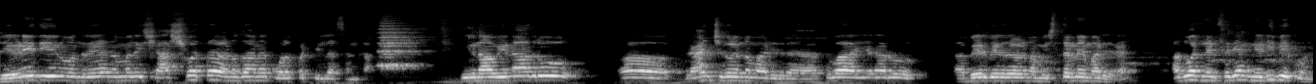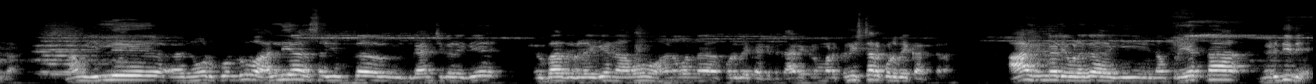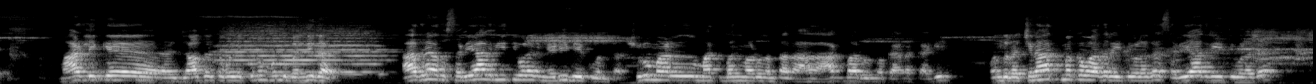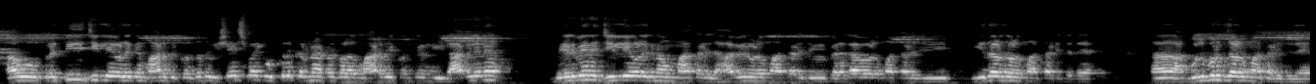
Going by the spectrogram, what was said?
ಎರಡನೇದು ಏನು ಅಂದ್ರೆ ನಮ್ಮಲ್ಲಿ ಶಾಶ್ವತ ಅನುದಾನಕ್ಕೆ ಒಳಪಟ್ಟಿಲ್ಲ ಸಂಘ. ಈಗ ನಾವು ಏನಾದ್ರೂ ಬ್ರಾಂಚ್ಗಳನ್ನ ಮಾಡಿದ್ರೆ ಅಥವಾ ಏನಾದ್ರು ಬೇರೆ ಬೇರೆ ನಾವು ವಿಸ್ತರಣೆ ಮಾಡಿದ್ರೆ ಅದು ಅಲ್ಲಿ ಸರಿಯಾಗಿ ನಡಿಬೇಕು ಅಂತ. ನಾವು ಇಲ್ಲಿ ನೋಡಿಕೊಂಡು ಅಲ್ಲಿಯ ಸಂಯುಕ್ತ ಬ್ರಾಂಚ್ಗಳಿಗೆ ವಿಭಾಗಗಳಿಗೆ ನಾವು ಹಣವನ್ನ ಕೊಡಬೇಕಾಗಿದೆ ಕಾರ್ಯಕ್ರಮ ಕನಿಷ್ಠ ಕೊಡಬೇಕಾಗ್ತದ. ಆ ಹಿನ್ನೆಲೆ ಒಳಗ ಈ ನಾವು ಪ್ರಯತ್ನ ನಡೆದಿದೆ. ಮಾಡ್ಲಿಕ್ಕೆ ಜವಾಬ್ದಾರಿ ಮುಂದೆ ಬಂದಿದ್ದಾರೆ. ಆದ್ರೆ ಅದು ಸರಿಯಾದ ರೀತಿ ಒಳಗೆ ನಡಿಬೇಕು ಅಂತ. ಶುರು ಮಾಡೋದು ಮತ್ತೆ ಬಂದ್ ಮಾಡೋದು ಅಂತ ಅದು ಆಗ್ಬಾರ್ದು ಅನ್ನೋ ಕಾರಣಕ್ಕಾಗಿ ಒಂದು ರಚನಾತ್ಮಕವಾದ ರೀತಿ ಒಳಗೆ, ಸರಿಯಾದ ರೀತಿ ಒಳಗೆ ಅವು ಪ್ರತಿ ಜಿಲ್ಲೆಯೊಳಗೆ ಮಾಡ್ಬೇಕು ಅಂತದ್ದು, ವಿಶೇಷವಾಗಿ ಉತ್ತರ ಕರ್ನಾಟಕ ಮಾಡಬೇಕು ಅಂತ ಹೇಳಿ ಈಗಾಗಲೇ ಬೇರೆ ಬೇರೆ ಜಿಲ್ಲೆಯೊಳಗೆ ನಾವು ಮಾತಾಡಿದ್ವಿ. ಹಾವೇರಿ ಒಳಗೆ ಮಾತಾಡಿದೀವಿ ಬೆಳಗಾವಿ ಒಳಗೆ ಮಾತಾಡಿದೀವಿ, ಬೀದರ್ದೊಳಗೆ ಮಾತಾಡಿದ್ದೇವೆ ಗುಲ್ಬರ್ಗದೊಳಗೆ ಮಾತಾಡಿದ್ದೇವೆ.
